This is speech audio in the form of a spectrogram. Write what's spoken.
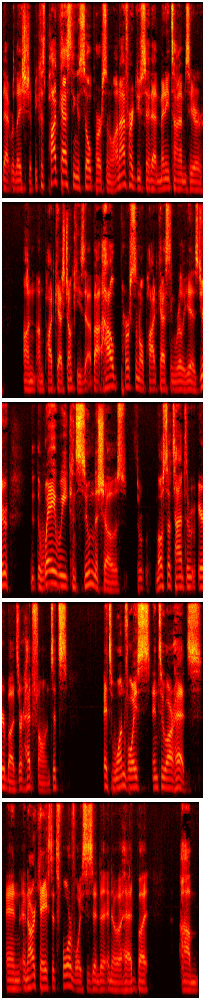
that relationship because podcasting is so personal. And I've heard you say that many times here on on podcast junkies about how personal podcasting really is. You're the way we consume the shows through, most of the time through earbuds or headphones. It's it's one voice into our heads, and in our case, it's four voices into into a head. But um,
